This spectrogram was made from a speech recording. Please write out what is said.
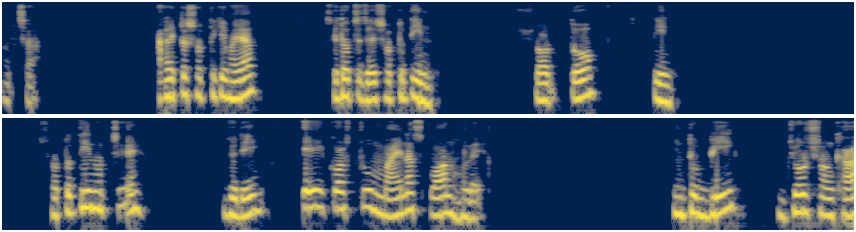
আচ্ছা। আরেকটা শর্ত কি ভাইয়া? সেটা হচ্ছে যে শর্ত তিন। শর্ত তিন। শর্ত তিন হচ্ছে যদি A equals to minus one হলে কিন্তু বি জোর সংখ্যা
